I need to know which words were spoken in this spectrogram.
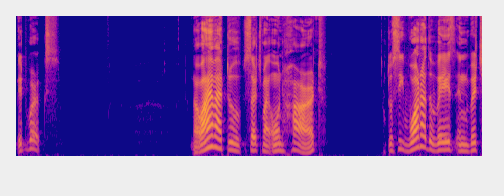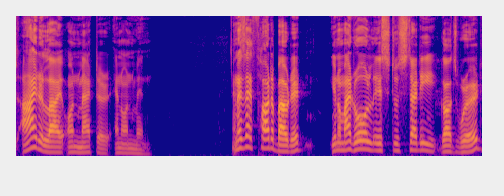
it works. Now, I've had to search my own heart to see what are the ways in which I rely on matter and on men. And as I thought about it, you know, my role is to study God's Word,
